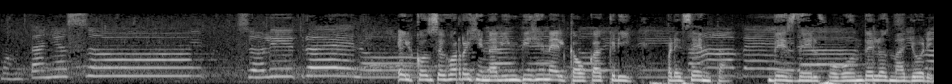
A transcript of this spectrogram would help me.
Montañas son, sol y trueno. El Consejo Regional Indígena del Cauca Creek presenta Desde el Fogón de los Mayores.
